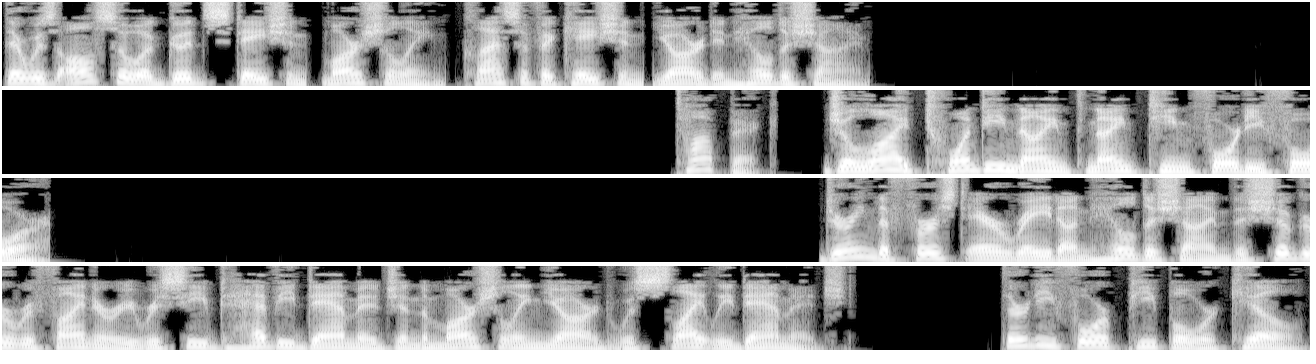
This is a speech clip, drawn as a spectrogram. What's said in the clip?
There was also a goods station, marshalling classification yard in Hildesheim. July 29, 1944 During the first air raid on Hildesheim the sugar refinery received heavy damage and the marshalling yard was slightly damaged. Thirty-four people were killed.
